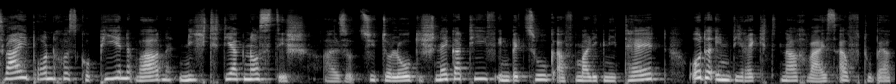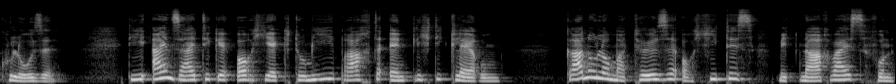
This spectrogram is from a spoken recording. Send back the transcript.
Zwei Bronchoskopien waren nicht diagnostisch, also zytologisch negativ in Bezug auf Malignität oder im Direktnachweis auf Tuberkulose. Die einseitige Orchiektomie brachte endlich die Klärung. Granulomatöse Orchitis mit Nachweis von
